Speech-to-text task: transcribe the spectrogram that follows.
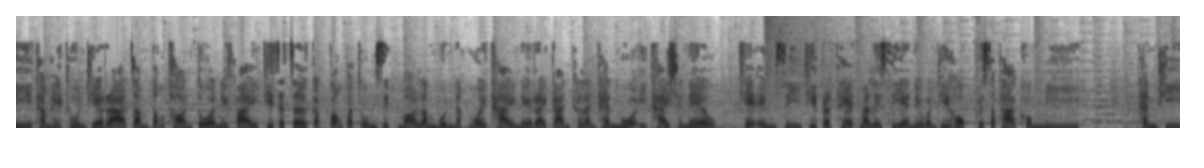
นี้ทำให้ทูนเทียราจำต้องถอนตัวในไฟที่จะเจอกับก้องปทุมสิทธิ์หมอลำบุญนักมวยไทยในรายการคลันแทนมัวอีไทยชาแนล KMC ที่ประเทศมาเลเซียในวันที่ 6 พฤษภาคมนี้ ทันที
